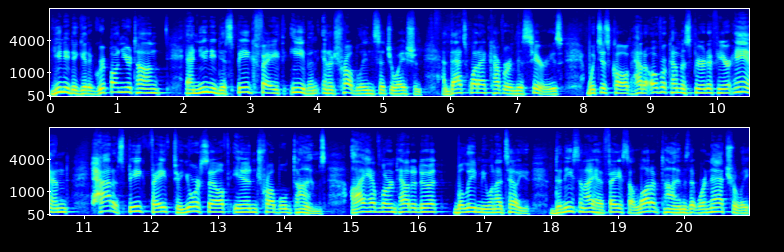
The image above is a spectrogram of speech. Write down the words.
You need to get a grip on your tongue and you need to speak faith even in a troubling situation. And that's what I cover in this series, which is called How to Overcome a Spirit of Fear and How to Speak Faith to Yourself in Troubled Times. I have learned how to do it. Believe me when I tell you, Denise and I have faced a lot of times that were naturally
